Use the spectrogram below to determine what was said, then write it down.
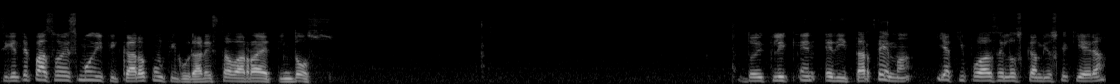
El siguiente paso es modificar o configurar esta barra de TIN2. doy clic en editar tema y aquí puedo hacer los cambios que quiera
